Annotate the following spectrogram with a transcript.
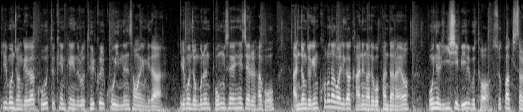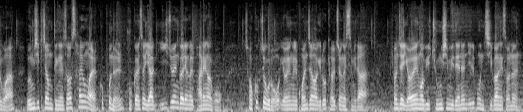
일본 정계가 고우트 캠페인으로 들끓고 있는 상황입니다. 일본 정부는 봉쇄 해제를 하고 안정적인 코로나 관리가 가능하다고 판단하여 오늘 22일부터 숙박시설과 음식점 등에서 사용할 쿠폰을 국가에서 약 2조엔 가량을 발행하고 적극적으로 여행을 권장하기로 결정했습니다. 현재 여행업이 중심이 되는 일본 지방에서는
